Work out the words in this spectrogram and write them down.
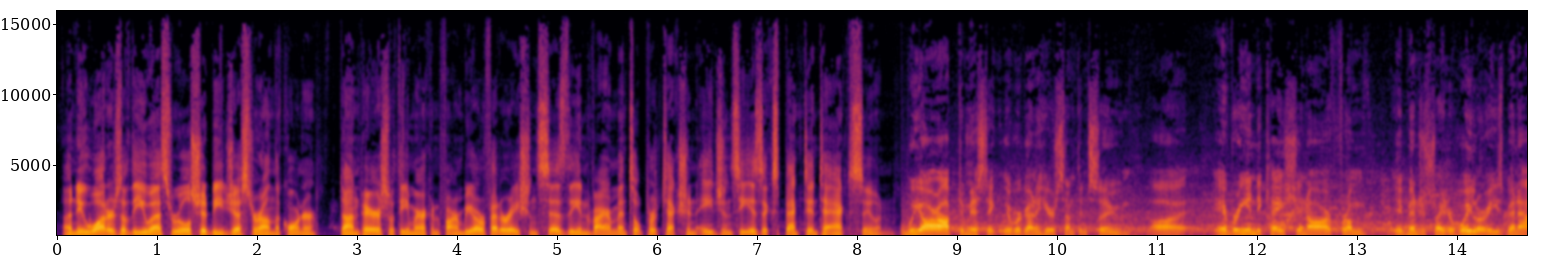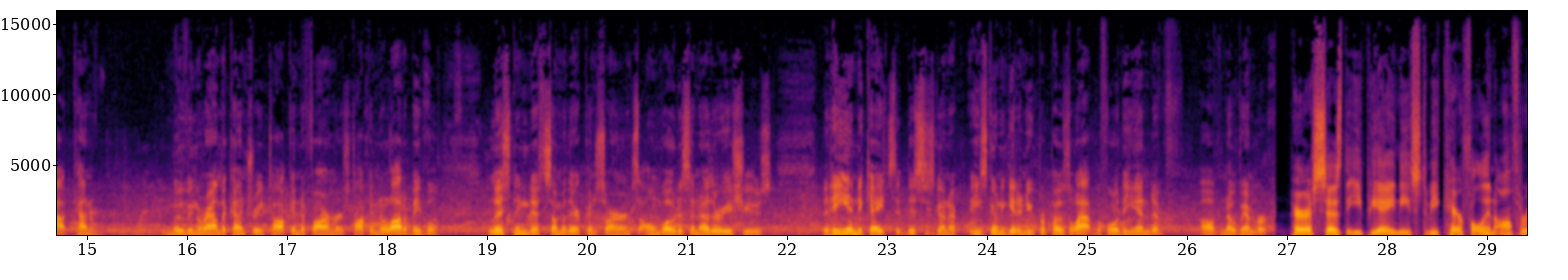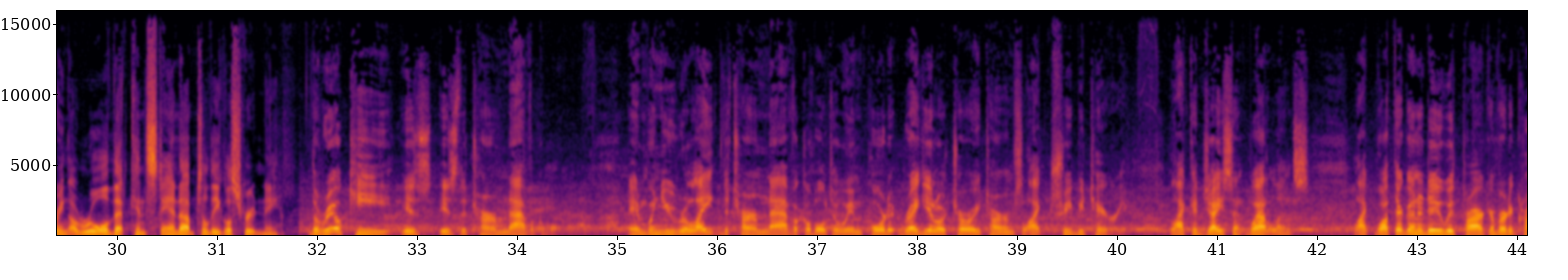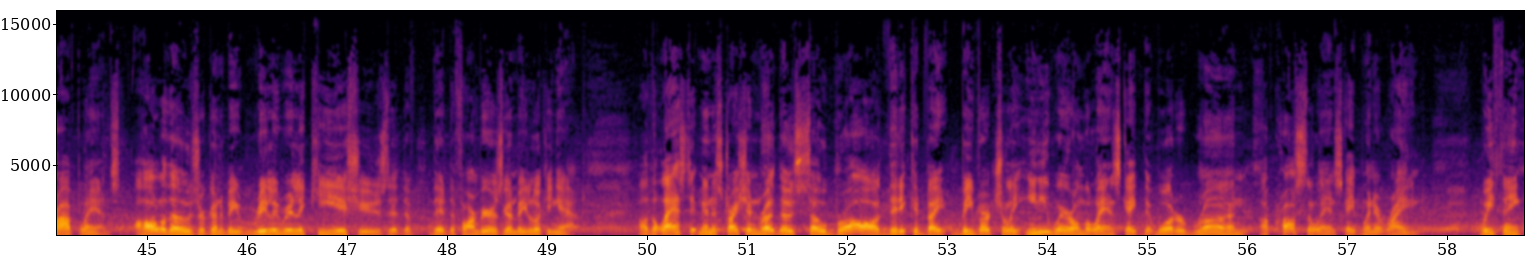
A new Waters of the U.S. rule should be just around the corner. Don Parrish with the American Farm Bureau Federation says the Environmental Protection Agency is expected to act soon. We are optimistic that we're going to hear something soon. Uh, every indication are from Administrator Wheeler. He's been out kind of moving around the country, talking to farmers, talking to a lot of people, listening to some of their concerns on WOTUS and other issues. That he indicates that this is going to he's going to get a new proposal out before the end of, of November. Parrish says the EPA needs to be careful in authoring a rule that can stand up to legal scrutiny the real key is, is the term navigable. And when you relate the term navigable to imported regulatory terms like tributary, like adjacent wetlands, like what they're going to do with prior converted croplands, all of those are going to be really, really key issues that the, that the Farm Bureau is going to be looking at. Uh, the last administration wrote those so broad that it could be virtually anywhere on the landscape that water run across the landscape when it rained. We think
